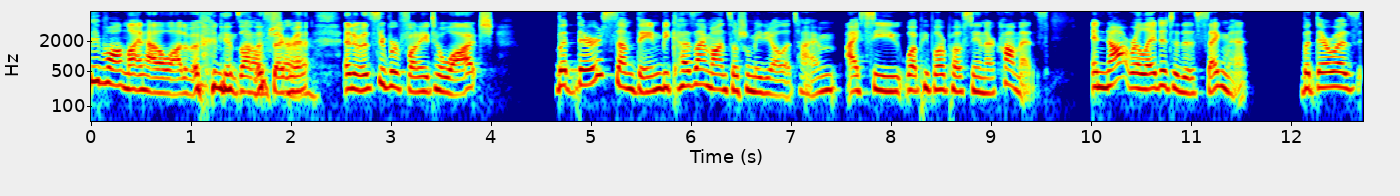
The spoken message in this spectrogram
people online had a lot of opinions on Oh, this segment, sure. and it was super funny to watch. But there's something because I'm on social media all the time, I see what people are posting in their comments. And not related to this segment, but there was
